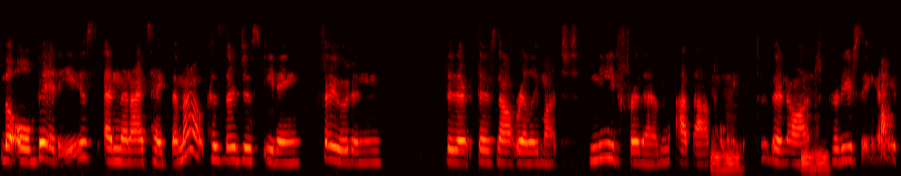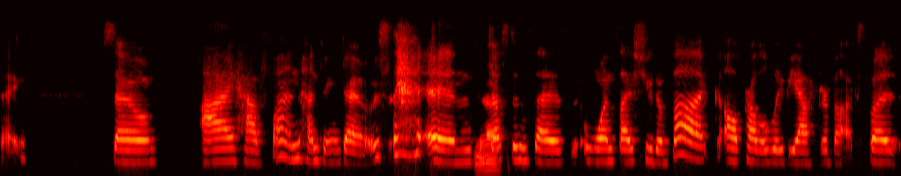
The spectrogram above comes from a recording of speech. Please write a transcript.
the old biddies and then I take them out because they're just eating food and there's not really much need for them at that Mhm. point. They're not Mhm. producing anything. So I have fun hunting does. and Yeah. Justin says once I shoot a buck, I'll probably be after bucks. But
